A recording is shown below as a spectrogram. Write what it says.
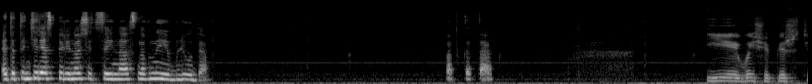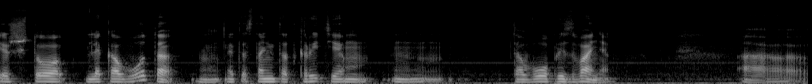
этот интерес переносится и на основные блюда. Как-то так. И вы еще пишете, что для кого-то это станет открытием того призвания, а,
